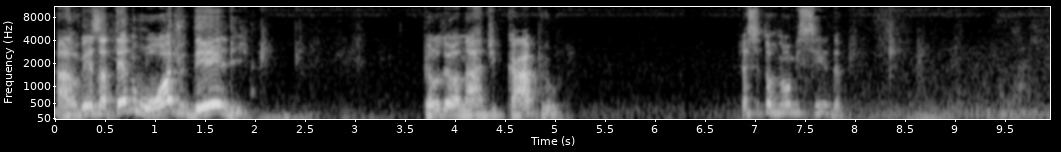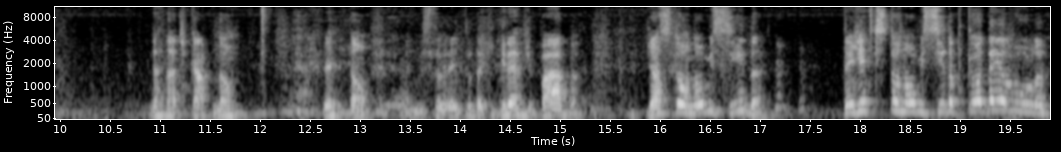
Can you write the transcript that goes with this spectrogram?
Às vezes até no ódio dele, pelo Leonardo DiCaprio, já se tornou homicida. Leonardo DiCaprio, não. Perdão, misturei tudo aqui. Guilherme de Pádua já se tornou homicida. Tem gente que se tornou homicida porque odeia Lula.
